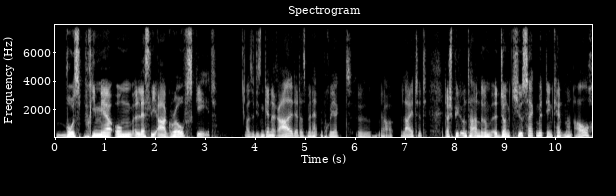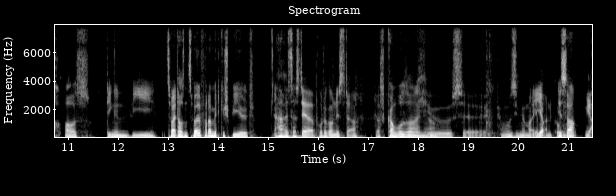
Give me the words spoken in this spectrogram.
wo es primär um Leslie R. Groves geht also diesen General, der das Manhattan-Projekt äh, ja, leitet. Da spielt unter anderem äh, John Cusack mit, den kennt man auch aus Dingen wie 2012 hat er mitgespielt. Ach, ist das der Protagonist da? Das kann wohl sein, Cusack. ja. Muss ich mir mal eben yep, angucken. Ist er? Ja.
